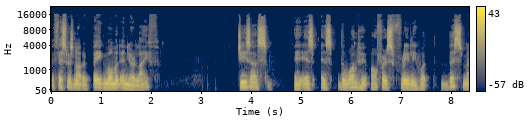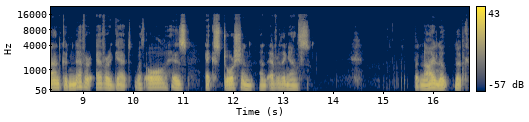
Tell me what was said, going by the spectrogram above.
if this was not a big moment in your life. Jesus is, is the one who offers freely what this man could never ever get with all his extortion and everything else. But now look, look.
